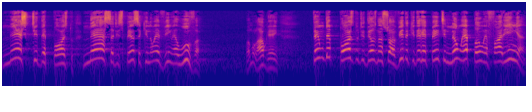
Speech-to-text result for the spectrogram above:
neste depósito, nessa dispensa que não é vinho, é uva. Vamos lá, alguém. Tem um depósito de Deus na sua vida que de repente não é pão, é farinha.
